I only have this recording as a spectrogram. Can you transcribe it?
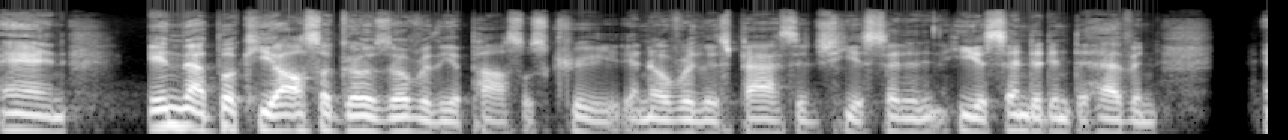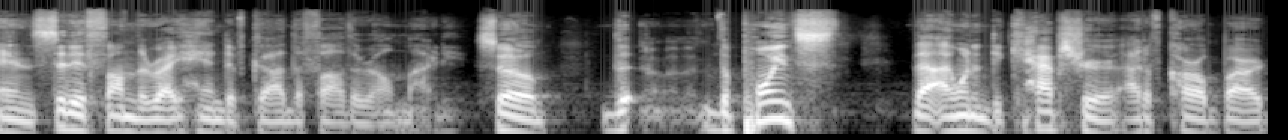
and in that book, he also goes over the Apostles' Creed and over this passage. He ascended, he ascended into heaven and sitteth on the right hand of God the Father Almighty. So the the points that I wanted to capture out of Karl Barth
